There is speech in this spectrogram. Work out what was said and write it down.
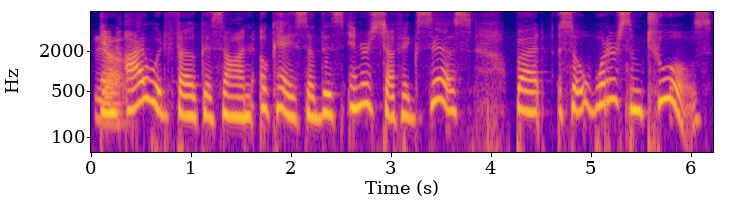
yeah. and I would focus on okay, so this inner stuff exists, but so what are some tools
